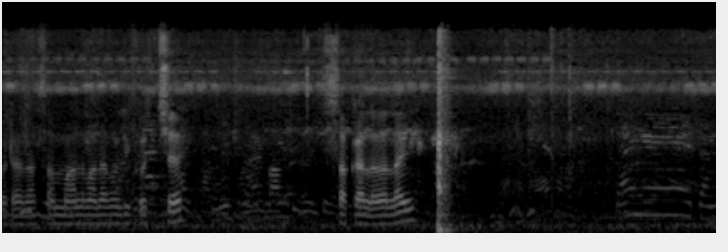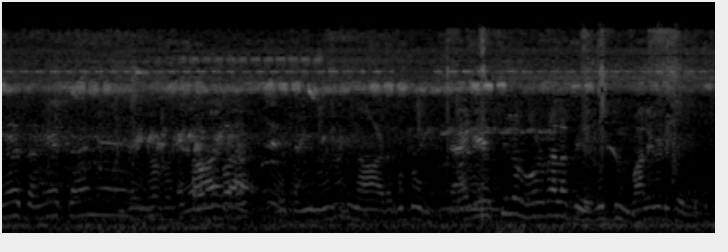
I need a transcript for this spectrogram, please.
ওটা সব মাল মাদামুদি করছে। সকালবেলায়। ছিল ভোরবেলা থেকে গুড্ডুম বালিগুড়ি থেকে।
